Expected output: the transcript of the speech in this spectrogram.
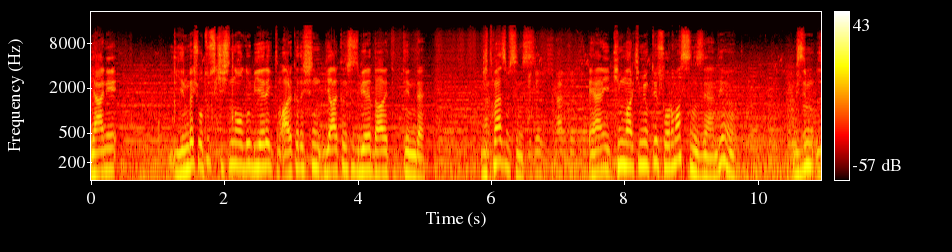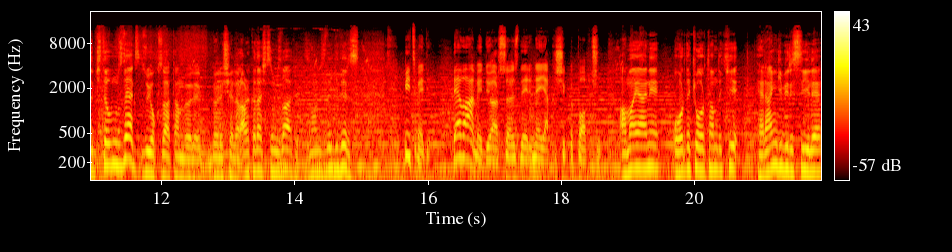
Yani 25-30 kişinin olduğu bir yere gittim. Arkadaşın bir arkadaşınız bir yere davet ettiğinde gitmez misiniz? Gideriz, herkes. Yani kim var kim yok diye sormazsınız yani değil mi? Bizim kitabımızda yok zaten böyle böyle şeyler. Arkadaşlarımız davet ettiği zaman biz de gideriz. Bitmedi. Devam ediyor sözlerine yakışıklı popçu. Ama yani oradaki ortamdaki herhangi birisiyle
